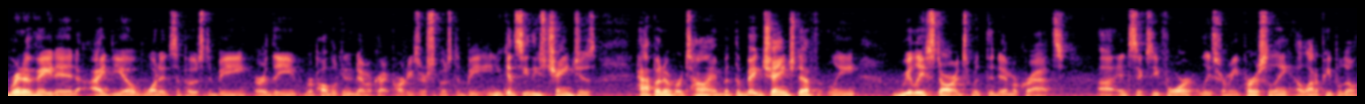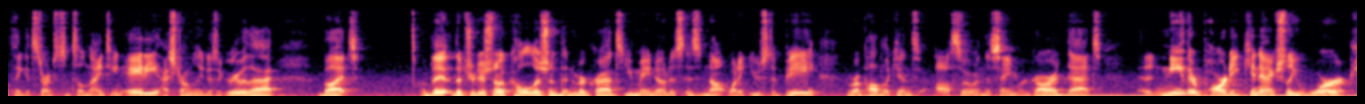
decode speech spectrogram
renovated idea of what it's supposed to be, or the Republican and Democratic parties are supposed to be. And you can see these changes happen over time, but the big change definitely really starts with the Democrats uh, in 64, at least for me personally. A lot of people don't think it starts until 1980. I strongly disagree with that. But the the traditional coalition of the Democrats, you may notice, is not what it used to be. The Republicans also in the same regard that uh, neither party can actually work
